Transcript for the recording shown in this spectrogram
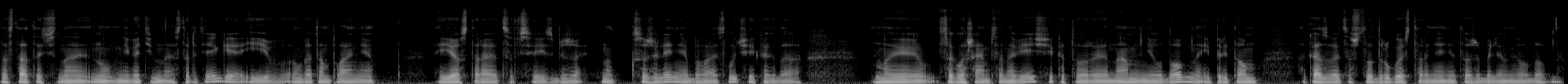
достаточно ну, негативная стратегия, и в, в этом плане ее стараются все избежать. Но, к сожалению, бывают случаи, когда мы соглашаемся на вещи, которые нам неудобны, и при том оказывается, что другой стороне они тоже были неудобны.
